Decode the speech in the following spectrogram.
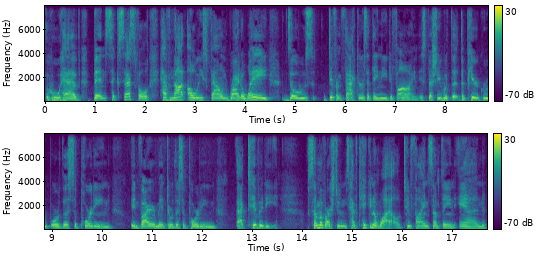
who have been successful, have not always found right away those different factors that they need to find, especially with the, the peer group or the supporting environment or the supporting activity. Some of our students have taken a while to find something and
